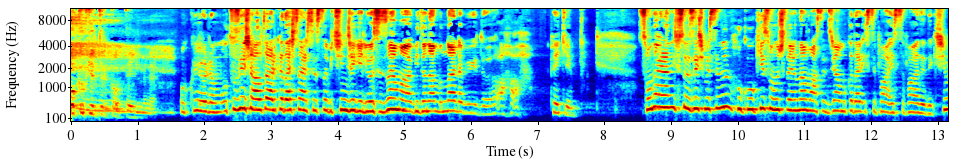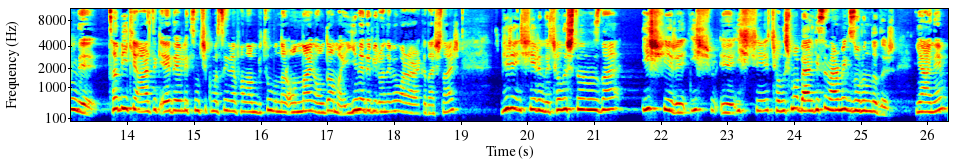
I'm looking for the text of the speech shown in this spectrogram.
Oku kültür kokteylini. Okuyorum. 30 yaş altı arkadaşlar siz tabii Çince geliyor size ama bir dönem bunlarla büyüdü. Ah ah. Peki. Sona eren iş sözleşmesinin hukuki sonuçlarından bahsedeceğim. Bu kadar istifa istifa dedik. Şimdi tabii ki artık e-devletin çıkmasıyla falan bütün bunlar online oldu ama yine de bir önemi var arkadaşlar. Bir iş yerinde çalıştığınızda iş yeri, iş e, işçi çalışma belgesi vermek zorundadır. Yani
